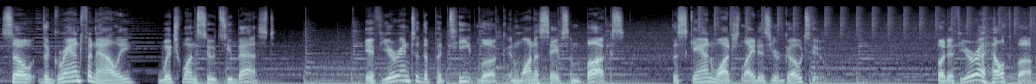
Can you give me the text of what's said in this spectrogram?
So, the grand finale which one suits you best? If you're into the petite look and want to save some bucks, the ScanWatch Light is your go to. But if you're a health buff,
